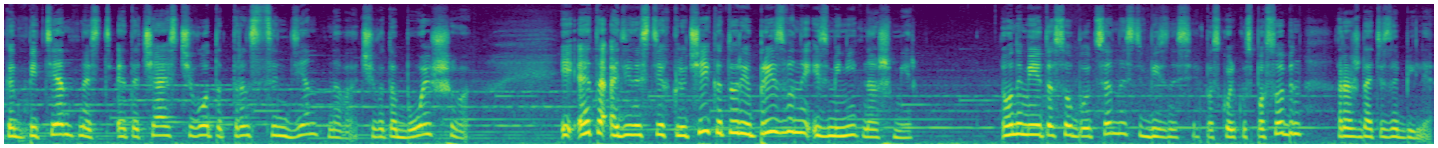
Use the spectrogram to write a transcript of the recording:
Компетентность – это часть чего-то трансцендентного, чего-то большего. И это один из тех ключей, которые призваны изменить наш мир. Он имеет особую ценность в бизнесе, поскольку способен рождать изобилие.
